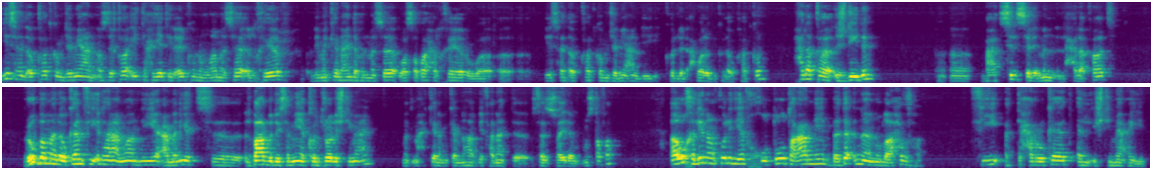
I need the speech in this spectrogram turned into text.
يسعد أوقاتكم جميعا أصدقائي تحياتي لكم ومساء الخير لمن كان عنده المساء وصباح الخير ويسعد أوقاتكم جميعا بكل الأحوال وبكل أوقاتكم. حلقة جديدة بعد سلسلة من الحلقات. ربما لو كان في لها عنوان هي عملية البعض بده يسميها كنترول اجتماعي مثل ما حكينا من كم نهار بقناة أستاذ سهيل مصطفى. أو خلينا نقول هي خطوط عامة بدأنا نلاحظها. في التحركات الاجتماعية.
